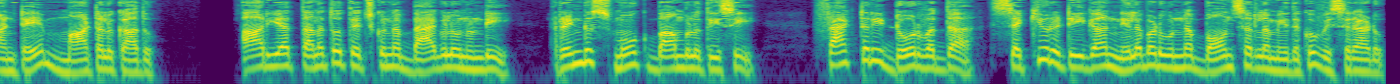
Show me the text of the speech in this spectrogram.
అంటే మాటలు కాదు. ఆర్య తనతో తెచ్చుకున్న బ్యాగులో నుండి రెండు స్మోక్ బాంబులు తీసి ఫ్యాక్టరీ డోర్ వద్ద సెక్యూరిటీగా నిలబడి ఉన్న బౌన్సర్ల మీదకు విసిరాడు.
